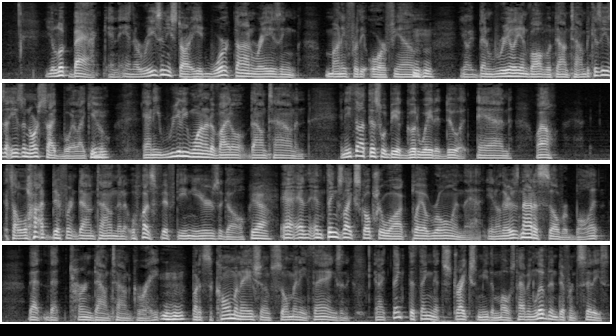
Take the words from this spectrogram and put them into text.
you look back, and, and the reason he started, he'd worked on raising money for the Orpheum. Mm-hmm. You know, he'd been really involved with downtown because he's a, he's a North Side boy like you. Mm-hmm. And he really wanted a vital downtown, and, and he thought this would be a good way to do it. And, well, it's a lot different downtown than it was 15 years ago. Yeah. And, and and things like Sculpture Walk play a role in that. You know, there is not a silver bullet that that turned downtown great, but it's the culmination of so many things. And and I think the thing that strikes me the most, having lived in different cities,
